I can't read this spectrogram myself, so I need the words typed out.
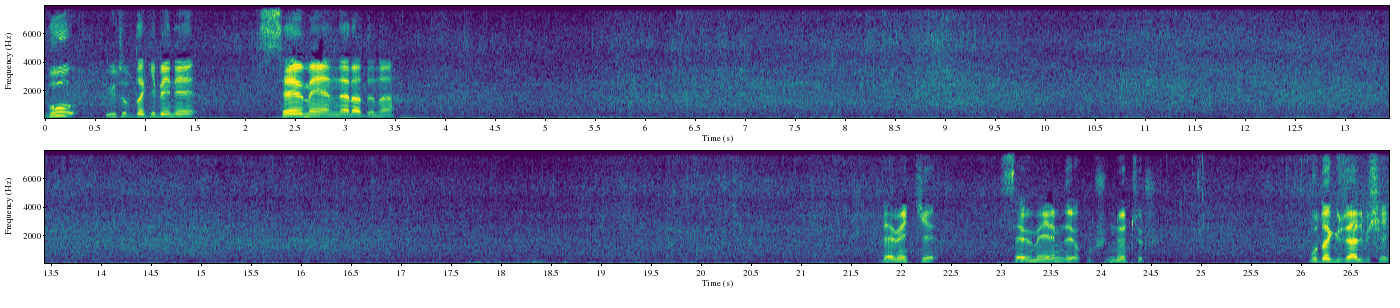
Bu YouTube'daki beni sevmeyenler adına Demek ki sevmeyenim de yokmuş. Nötr. Bu da güzel bir şey.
